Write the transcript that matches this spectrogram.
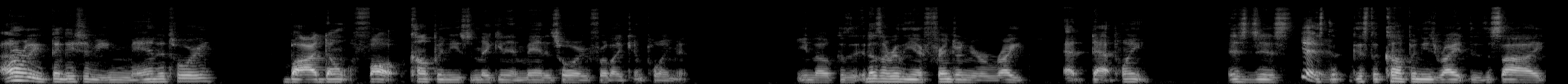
I don't really think they should be mandatory, but I don't fault companies for making it mandatory for like employment. You know, because it doesn't really infringe on your right at that point. It's just yeah. it's the it's the company's right to decide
